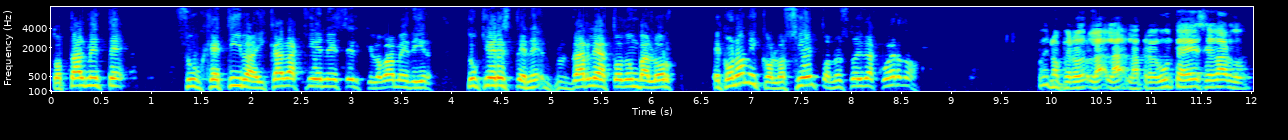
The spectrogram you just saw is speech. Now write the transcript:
totalmente subjetiva y cada quien es el que lo va a medir. Tú quieres tener, darle a todo un valor económico, lo siento, no estoy de acuerdo. Bueno, pero la, la, pregunta es, Eduardo,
